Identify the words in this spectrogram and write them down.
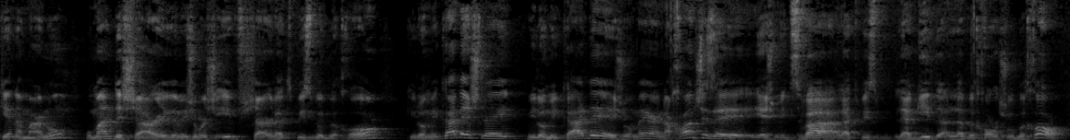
כן אמרנו, אומן דשארי ומי שאומר שאי אפשר להדפיס בבכור כי לא מקדש לי, מי לא מקדש, אומר נכון שיש מצווה להדפיס, להגיד על הבכור שהוא בכור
